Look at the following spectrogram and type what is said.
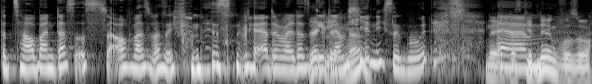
bezaubernd. Das ist auch was, was ich vermissen werde, weil das Wirklich, geht, glaube ich, ne? hier nicht so gut. Nee, das Ähm, geht nirgendwo so.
